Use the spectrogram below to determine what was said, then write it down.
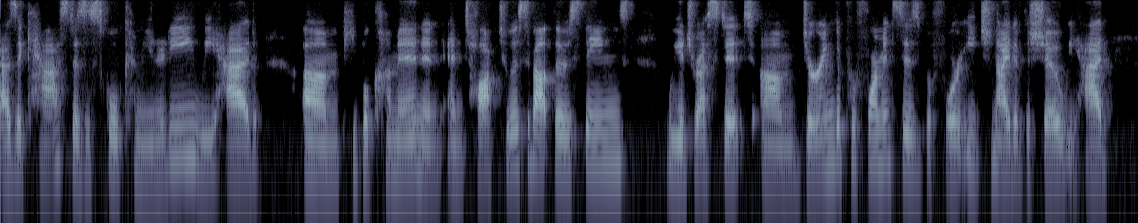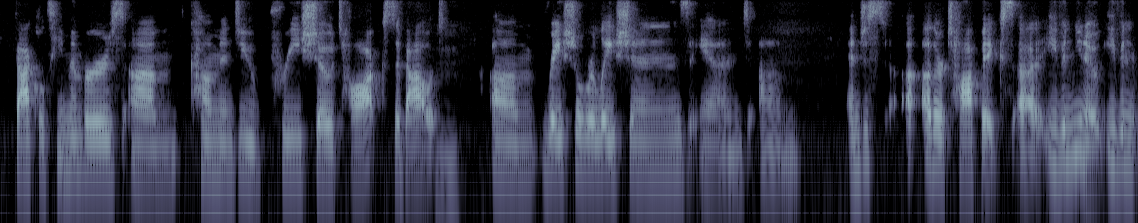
as a cast, as a school community. We had um, people come in and, and talk to us about those things. We addressed it um, during the performances before each night of the show. We had faculty members um, come and do pre-show talks about mm um, racial relations and um, and just other topics, uh, even you know even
